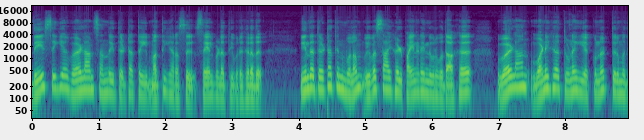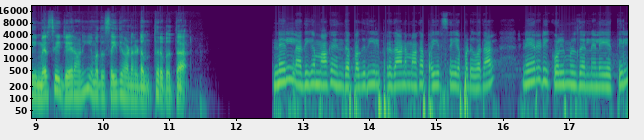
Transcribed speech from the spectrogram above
தேசிய வேளாண் சந்தை திட்டத்தை மத்திய அரசு செயல்படுத்தி வருகிறது. இந்த திட்டத்தின் மூலம் விவசாயிகள் பயனடைந்து வருவதாக வேளாண் வணிக துணை இயக்குநர் திருமதி மெர்சி ஜெயராணி எமது செய்தியாளரிடம் தெரிவித்தார். நெல் அதிகமாக இந்த பகுதியில் பிரதானமாக பயிர் செய்யப்படுவதால் நேரடி கொள்முதல் நிலையத்தில்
